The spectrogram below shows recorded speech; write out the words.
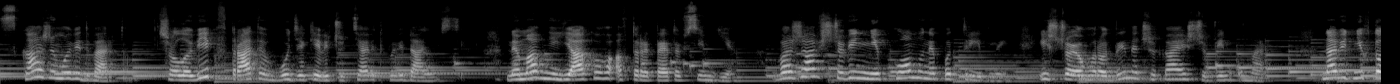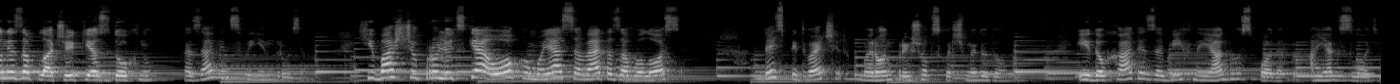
Скажемо відверто, чоловік втратив будь-яке відчуття відповідальності, не мав ніякого авторитету в сім'ї. Вважав, що він нікому не потрібний і що його родина чекає, щоб він умер. Навіть ніхто не заплаче, як я здохну, казав він своїм друзям. Хіба що про людське око моя савета заголося. Десь під вечір Мирон прийшов з корчми додому, і до хати забіг не як господар, а як злодій,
